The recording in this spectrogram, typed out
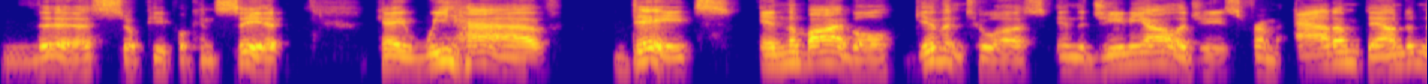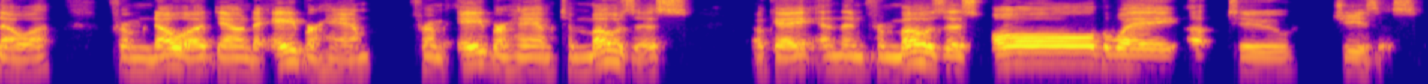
this so people can see it. Okay, we have dates in the Bible given to us in the genealogies from Adam down to Noah, from Noah down to Abraham, from Abraham to Moses, okay, and then from Moses all the way up to Jesus.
